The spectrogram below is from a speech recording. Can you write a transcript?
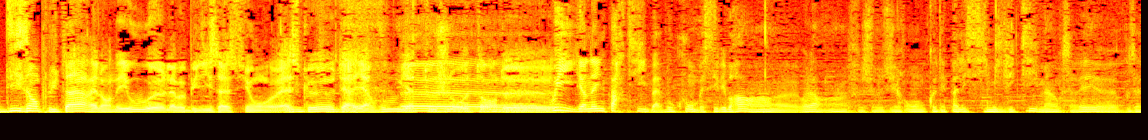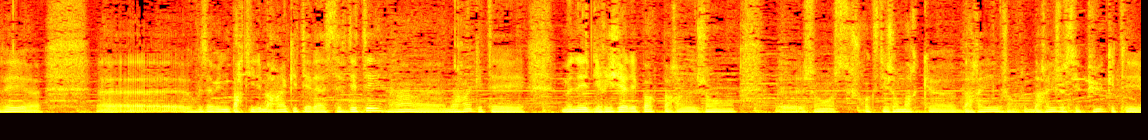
Dix ans plus tard, elle en est où euh, la mobilisation? Est-ce que derrière vous, il y a toujours autant de Euh, Oui, il y en a une partie. Bah, beaucoup ont baissé les bras. Hein, euh, voilà. Hein, je dire, on connaît pas les 6000 victimes. Hein, vous savez, euh, vous avez, euh, euh, vous avez une partie des marins qui étaient la CFDT, hein, euh, marins qui étaient menés, dirigés à l'époque par euh, Jean, euh, Jean, je crois que c'était Jean-Marc euh, Barré ou Jean-Claude Barré, je sais plus, qui était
